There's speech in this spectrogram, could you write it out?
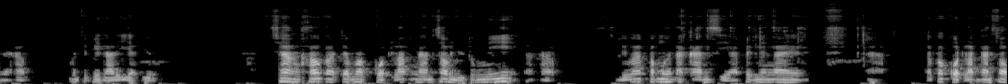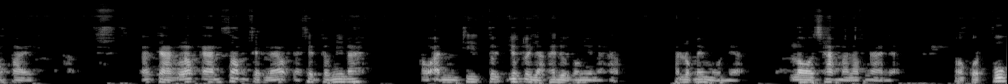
นะครับ มันจะมีรายละเอียดอยู่ ช่างเขาก็จะมากดรับงานซ่อมอยู่ตรงนี้นะครับ หรือว่าประเมินอาการเสียเป็นยังไงแล้วก็กดรับงานซ่อมไป หลังจากรับการซ่อมเสร็จแล้วอย่างเช่นตรงนี้นะเอาอันที่ยกตัวอย่างให้ดูตรงนี้นะครับพัดลมไม่หมุนเนี่ย รอช่างมารับงานเนี่ยพอกดปุ๊บ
